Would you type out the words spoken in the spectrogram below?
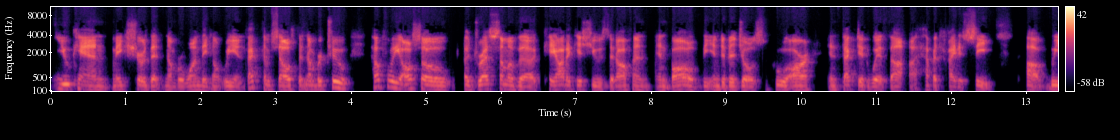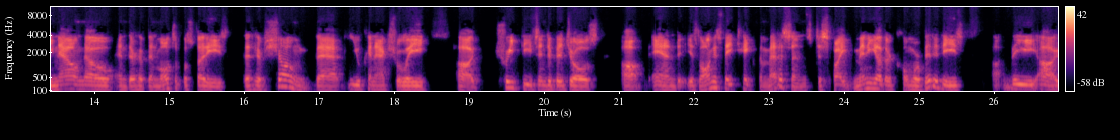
you can make sure that number one, they don't reinfect themselves, but number two, helpfully also address some of the chaotic issues that often involve the individuals who are infected with uh, hepatitis C. Uh, we now know, and there have been multiple studies that have shown that you can actually uh, treat these individuals. Uh, and as long as they take the medicines, despite many other comorbidities, uh, the uh,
